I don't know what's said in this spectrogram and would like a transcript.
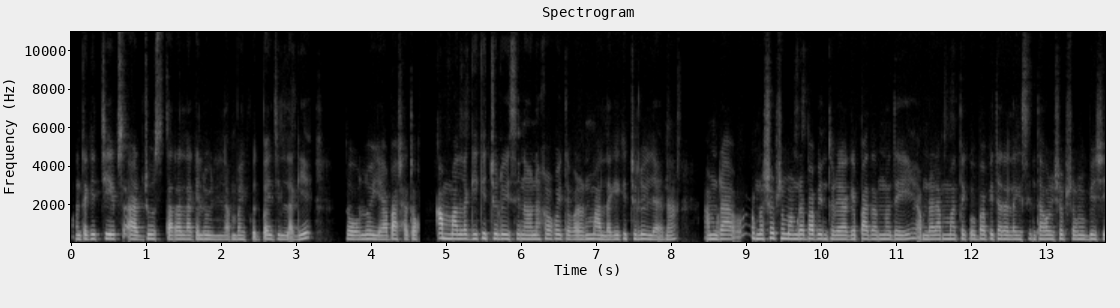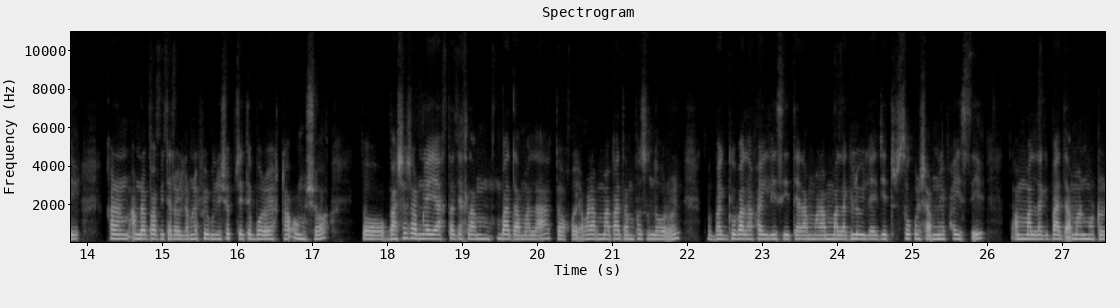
অন থেকে চিপস আর জুস তারা লাগে লই লিলাম বাইফুত বাইজির লাগে। তো লইয়া বাসা তো আম্মার লাগে কিছু লইছি না, অনেক কইতে পারেন মার লাগে কিছু লইলাই না। আমরা আমরা সবসময় আমরা বাবিন ধরে আগে প্রাধান্য দেই। আমরা আম্মা থেকেও বাপি তারা লাগে চিন্তা করি সবসময় বেশি। কারণ আমরা বাপি তারা হইলে আমরা ফ্যামিলির সবচাইতে বড় একটা অংশ। তো বাসার সামনে একটা দেখলাম বাদামালা, তো আমার আম্মা বাদাম পছন্দ করেন। তো ভাগ্যবালা ফাইলেছি, তার আমার আম্মা লাগে লইলাই যে চোখের সামনে ফাইছে। তো আম্মার লাগে বাদাম আর মটর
